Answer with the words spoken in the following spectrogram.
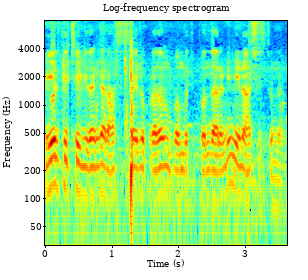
పేరు తెచ్చే విధంగా రాష్ట్ర స్థాయిలో ప్రథమ బహుమతి పొందాలని నేను ఆశిస్తున్నాను.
